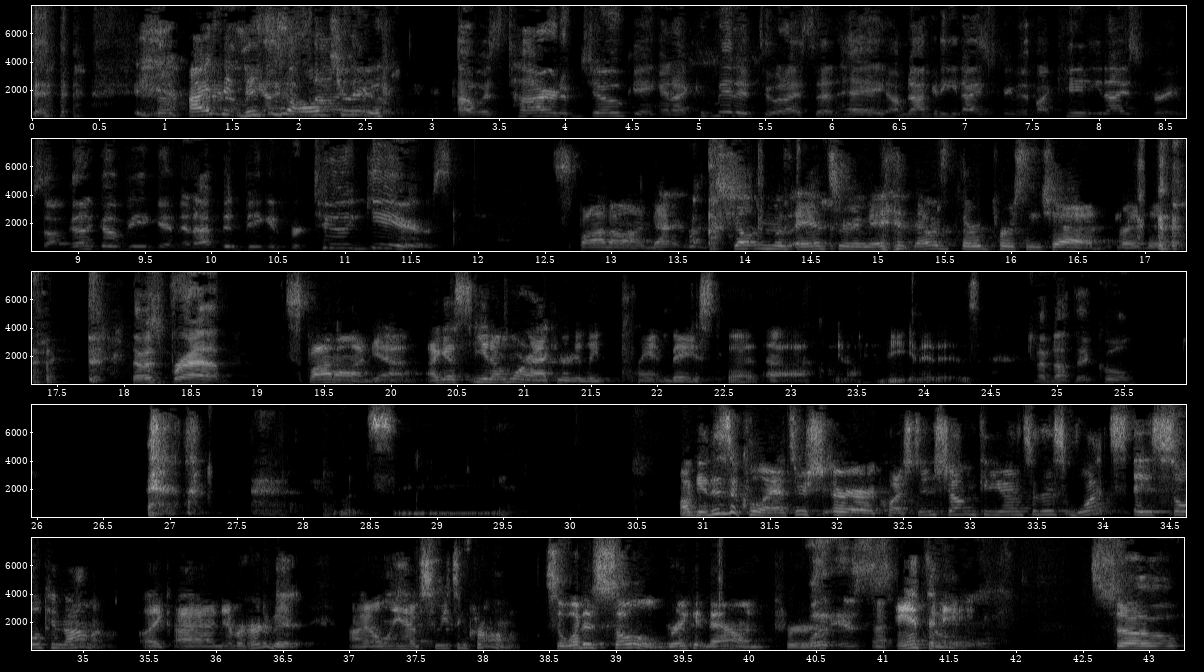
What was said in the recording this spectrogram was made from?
so I think this is all true. I was tired of joking and I committed to it. I said, "Hey, I'm not going to eat ice cream if I can't eat ice cream, so I'm going to go vegan." And I've been vegan for two years. Spot on. That Shelton was answering it. That was third person Chad right there. that was Brad. Spot on. Yeah. I guess, you know, more accurately plant based, but, uh, you know, vegan it is. I'm not that cool. Let's see. Okay, this is a cool answer or question. Shelton, can you answer this? What's a Sol kendama? Like, I never heard of it. I only have sweets and KROM. So, what is Sol? Break it down for What is uh, Anthony. so- So,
